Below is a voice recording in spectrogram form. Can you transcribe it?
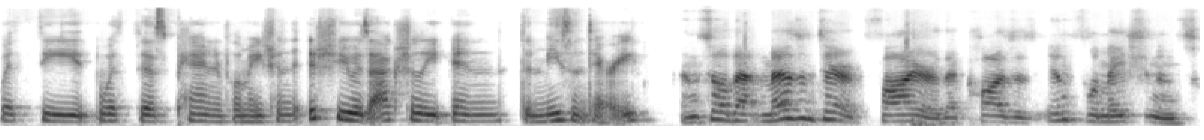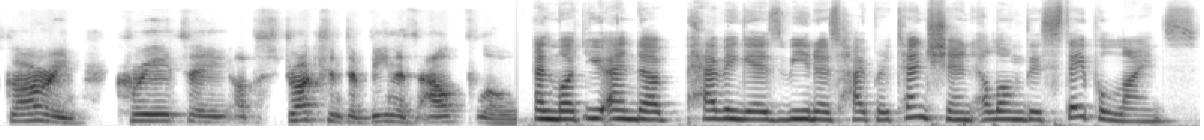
with the with this pan inflammation. The issue is actually in the mesentery. And so that mesenteric fire that causes inflammation and scarring creates a obstruction to venous outflow. And what you end up having is venous hypertension along these staple lines.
